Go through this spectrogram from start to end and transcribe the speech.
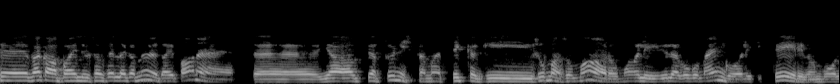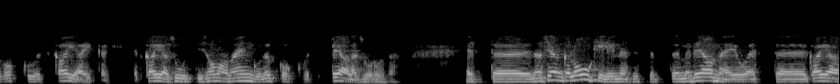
see väga palju sa sellega mööda ei pane, et eh, ja peab tunnistama, et ikkagi summa summarum oli üle kogu mängu oli dikteerivam pool kokkuvõttes Kaia ikkagi, et Kaia suutis oma mängu lõppkokkuvõttes peale suruda. et eh, no see on ka loogiline, sest et me teame ju, et eh, Kaia,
